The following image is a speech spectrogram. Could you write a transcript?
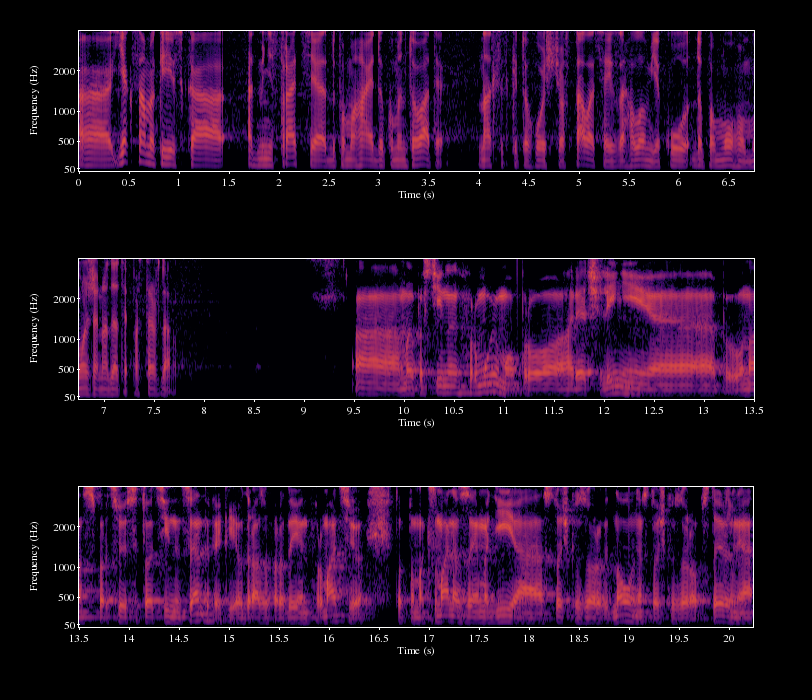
Е, Як саме київська адміністрація допомагає документувати наслідки того, що сталося, і загалом яку допомогу може надати постраждалим? Ми постійно інформуємо про гарячі лінії. Е, У нас працює ситуаційний центр, який одразу передає інформацію. Тобто максимальна взаємодія з точки зору відновлення, з точки зору обстеження.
